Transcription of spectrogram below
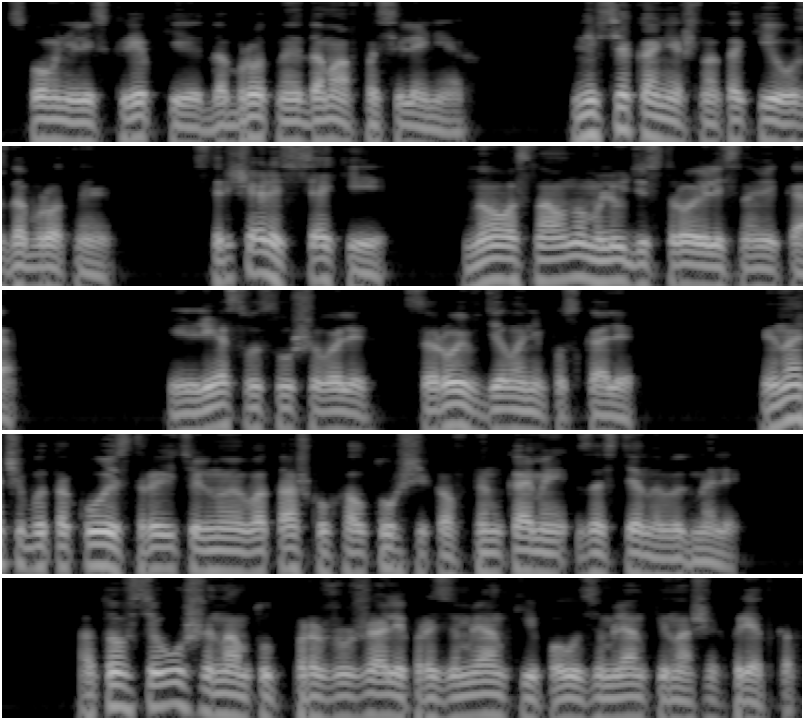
Вспомнились крепкие, добротные дома в поселениях. Не все, конечно, такие уж добротные. Встречались всякие, но в основном люди строились на века. И лес высушивали, сырой в дело не пускали. Иначе бы такую строительную ваташку халтурщиков пинками за стены выгнали. А то все уши нам тут прожужжали про землянки и полуземлянки наших предков.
